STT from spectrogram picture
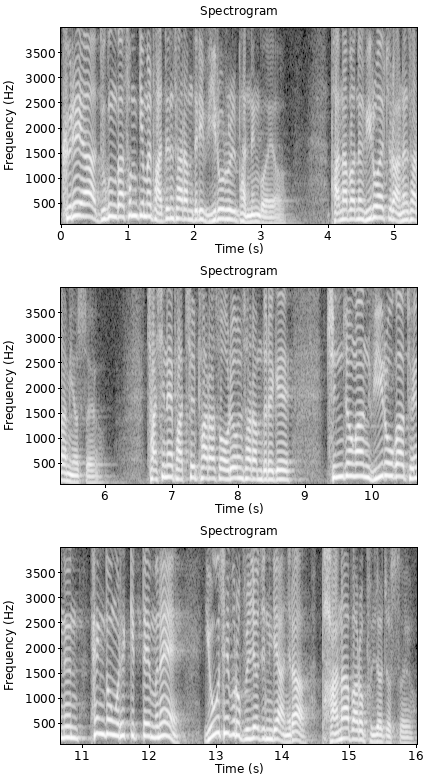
그래야 누군가 섬김을 받은 사람들이 위로를 받는 거예요. 바나바는 위로할 줄 아는 사람이었어요. 자신의 밭을 팔아서 어려운 사람들에게 진정한 위로가 되는 행동을 했기 때문에 요셉으로 불려지는 게 아니라 바나바로 불려졌어요.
